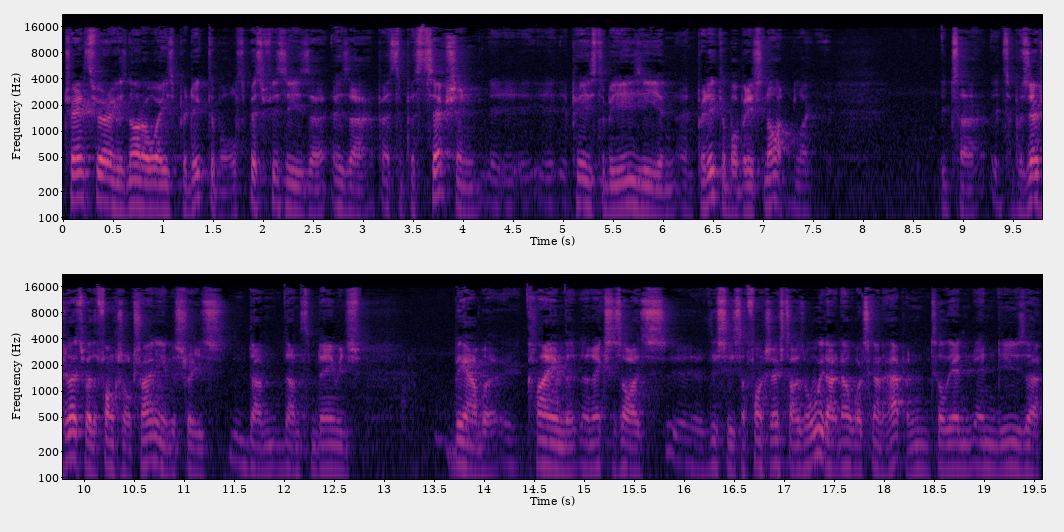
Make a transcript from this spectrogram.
transferring is not always predictable. Specificity is a is a, as a perception. It appears to be easy and, and predictable, but it's not. Like it's a it's a perception. That's where the functional training industry's done done some damage. Being able to claim that an exercise, uh, this is a functional exercise, well, we don't know what's going to happen until the end, end user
